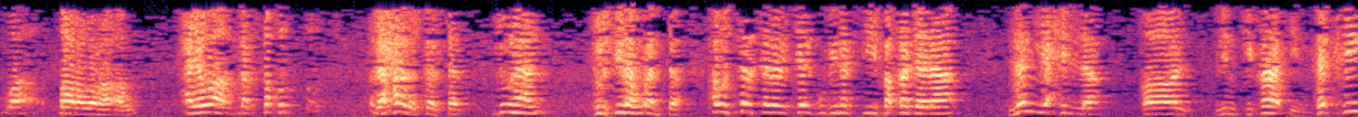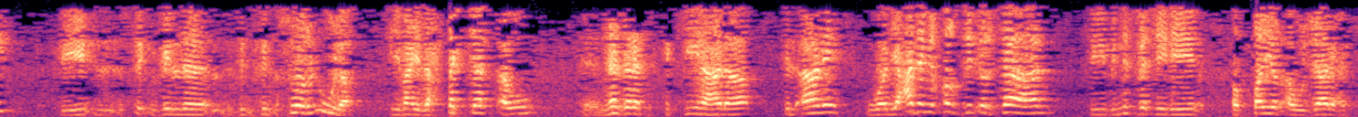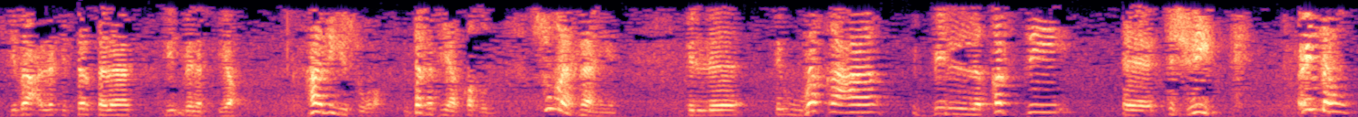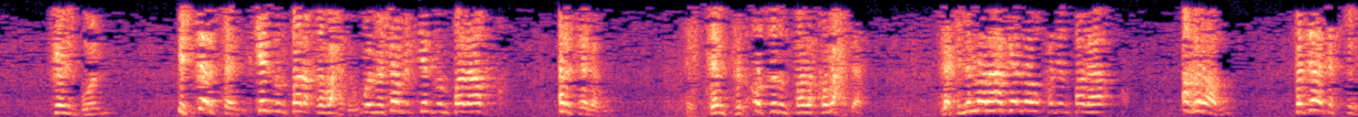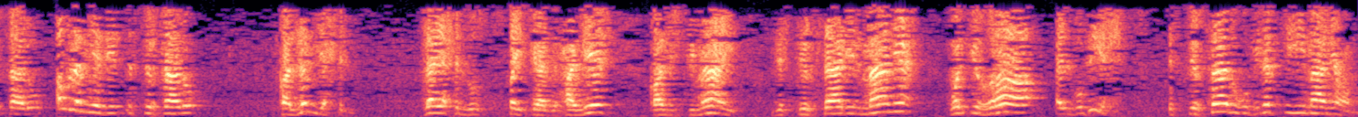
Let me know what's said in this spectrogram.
وطار وراءه. حيوان لك سقط لحاله استرسل دون أن ترسله أنت. أو استرسل الكلب بنفسه فقتل لم يحل قال لانتفاء الذبح في في الصور الأولى فيما إذا احتكت أو نزلت السكين على في الآلة ولعدم قصد الإرسال في بالنسبة للطير أو جارحة السباع التي استرسلت بنفسها هذه صورة انتفى فيها القصد. صورة ثانية وقع بالقصد آه، تشريك. عنده كلب استرسل الكلب انطلق لوحده ولما شاف الكلب انطلق أرسله. الكلب في الأصل انطلق وحده. لكن لما رأى كلبه قد انطلق أغراه. فزاد استرساله أو لم يزد استرساله. قال لم يحل. لا يحل الصيد في هذه الحال. ليش؟ قال اجتماع لاسترسال المانع والإغراء المبيح. استرساله بنفسه مانع.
